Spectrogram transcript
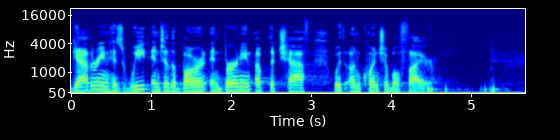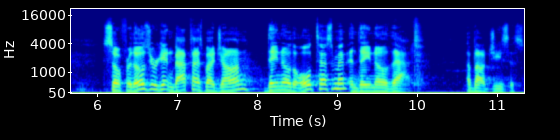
gathering his wheat into the barn and burning up the chaff with unquenchable fire. So, for those who are getting baptized by John, they know the Old Testament and they know that about Jesus.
